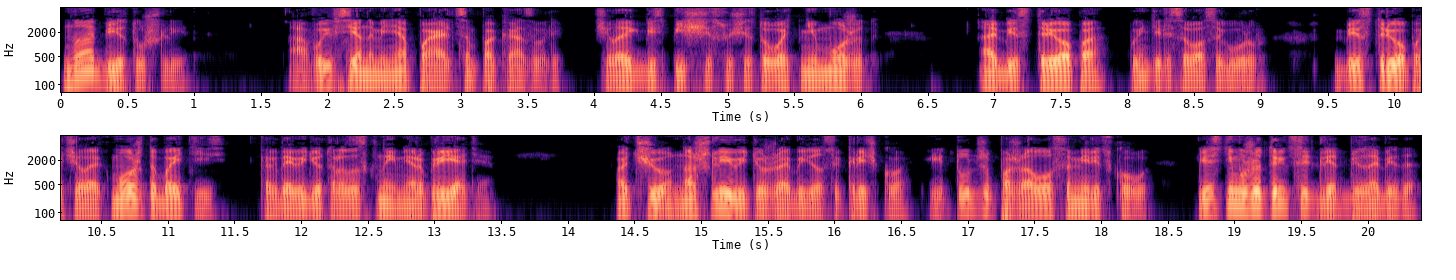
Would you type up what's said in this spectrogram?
«На обед ушли. А вы все на меня пальцем показывали. Человек без пищи существовать не может». «А без трепа?» — поинтересовался Гуров. «Без трепа человек может обойтись, когда ведет разыскные мероприятия». «А чё, нашли ведь уже», — обиделся Кричко. И тут же пожаловался Мерецкову. «Я с ним уже тридцать лет без обеда».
